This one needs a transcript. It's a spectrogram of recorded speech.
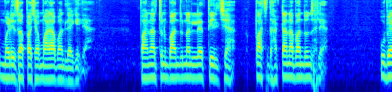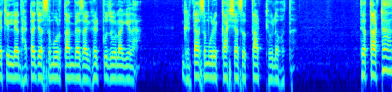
मडेजापाच्या माळा बांधल्या गेल्या. पानातून बांधून आलेल्या तेलच्या पाच धाटांना बांधून झाल्या. उभ्या केलेल्या धाटाच्या समोर तांब्याचा घट पुजवला गेला. घटासमोर एक काशाचं ताट ठेवलं होतं. त्या ताटात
